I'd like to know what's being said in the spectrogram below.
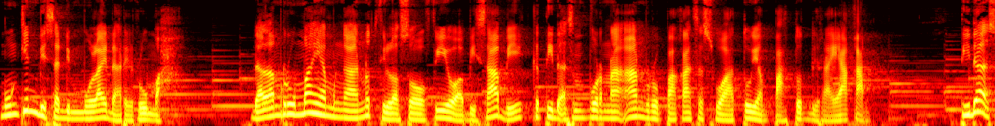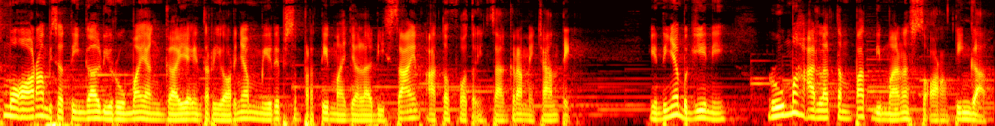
Mungkin bisa dimulai dari rumah. Dalam rumah yang menganut filosofi wabi-sabi, ketidaksempurnaan merupakan sesuatu yang patut dirayakan. Tidak semua orang bisa tinggal di rumah yang gaya interiornya mirip seperti majalah desain atau foto Instagram yang cantik. Intinya begini, rumah adalah tempat di mana seseorang tinggal.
